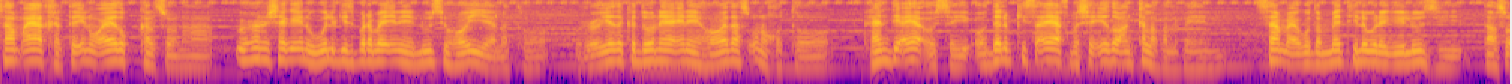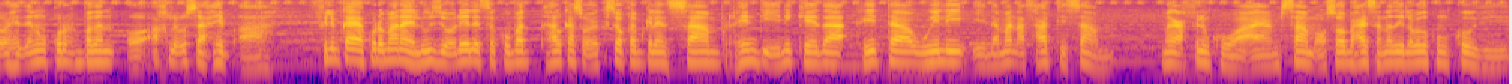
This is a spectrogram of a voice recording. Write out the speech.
sam ayaa qirtay inuu ayadu ku kalsoonaa. Wuxuuna sheegay inuu weligiis barbay inay luusi hooyo yeelato. Wuxuu iyada ka doonayaa inay hooyadaas u noqoto. Randi ayaa oysay oo dalabkiisa ayaa aqbashay iyadoo aan ka labalbeen sam ayaa ugu dambayntii la wareegay luusi taasoo ahayd inan qurux badan oo akhli u saaxiib ah filimka ayaa ku dhammaanaya luusi oo dheelaysa kubad halkaas oo ay ka soo qayb galeen sam rendi iyo ninkeeda rita willi iyo dhammaan asxaabtii sam. Magaca filimku waa iam sam oo soo baxay sannadii labada kun koodii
